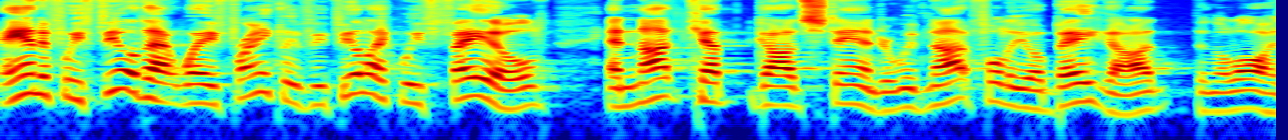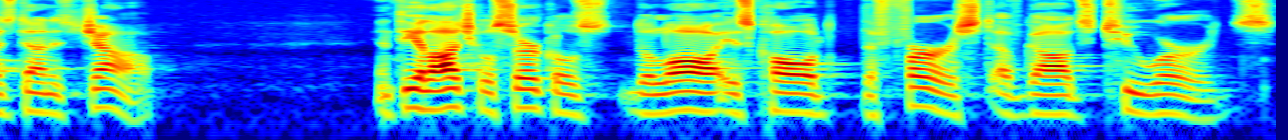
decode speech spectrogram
And if we feel that way, frankly, if we feel like we've failed and not kept God's standard, we've not fully obeyed God, then the law has done its job. In theological circles, the law is called the first of God's two words.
